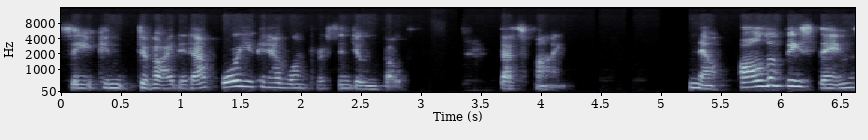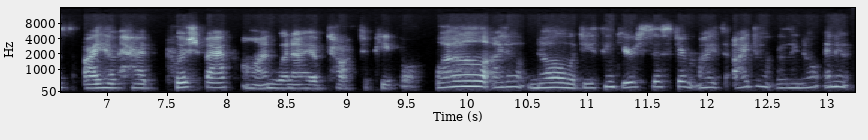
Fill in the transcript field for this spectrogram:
So you can divide it up, or you could have one person doing both. That's fine. Now, all of these things I have had pushback on when I have talked to people. Well, I don't know. Do you think your sister might? I don't really know. Any,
